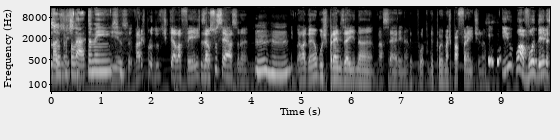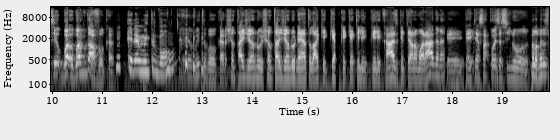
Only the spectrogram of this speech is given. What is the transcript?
pessoa de pra falar. Exatamente. Isso. Vários produtos que ela fez fizeram sucesso, né? Uhum. Ela ganhou alguns prêmios aí na, na série, né? Depois, depois mais pra frente, né? E o avô dele, assim, eu gosto muito do avô, cara. Ele é muito bom. É muito bom, cara. Chantageando, chantageando o neto lá, que quer porque quer que ele, que ele case, que ele tenha uma namorada, né? Que, que aí tem essa coisa assim no. Pelo menos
